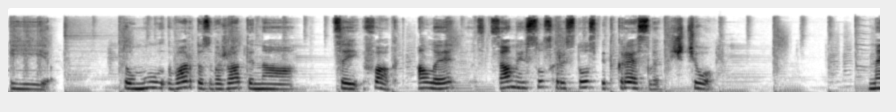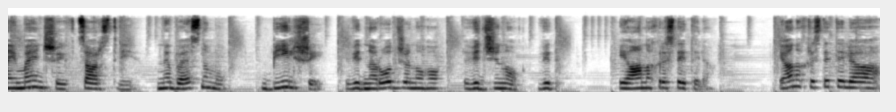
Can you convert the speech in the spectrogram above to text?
І тому варто зважати на цей факт. Але саме Ісус Христос підкреслив, що найменший в Царстві Небесному більший від народженого від жінок, від Іоанна Хрестителя. Іоанна Хрестителя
